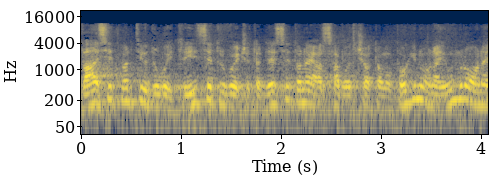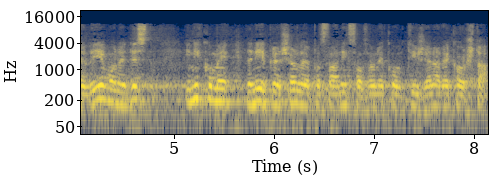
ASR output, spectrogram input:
20 mrtvi, u drugoj 30, u drugoj 40, onaj Ashab otišao tamo poginu, onaj umro, onaj lijevo, onaj desno i nikome da nije prenešeno da je poslanik sa nekom ti žena rekao šta?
